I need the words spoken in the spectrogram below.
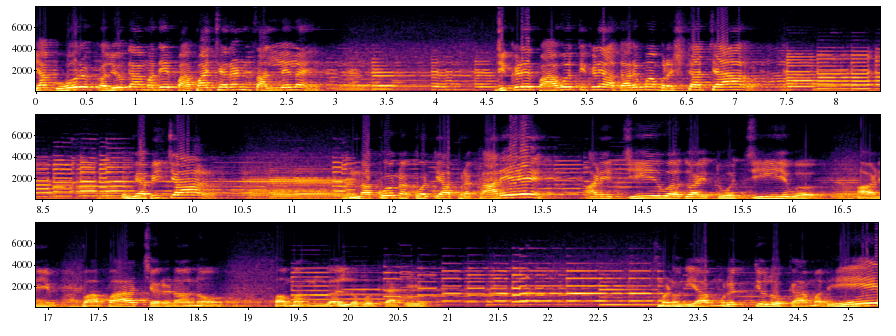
या घोर कलियुगामध्ये पापाचरण चाललेलं आहे. जिकडे पाव तिकडे अधर्म भ्रष्टाचार व्यभिचार. नको नको त्या प्रकारे आणि जीव जो आहे तो जीव आणि पापाचरणानं अमंगल होत आहे. म्हणून या मृत्यू लोकामध्ये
